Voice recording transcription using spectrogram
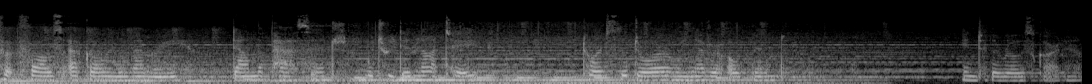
Footfalls echo in the memory down the passage which we did not take, towards the door we never opened, into the rose garden.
